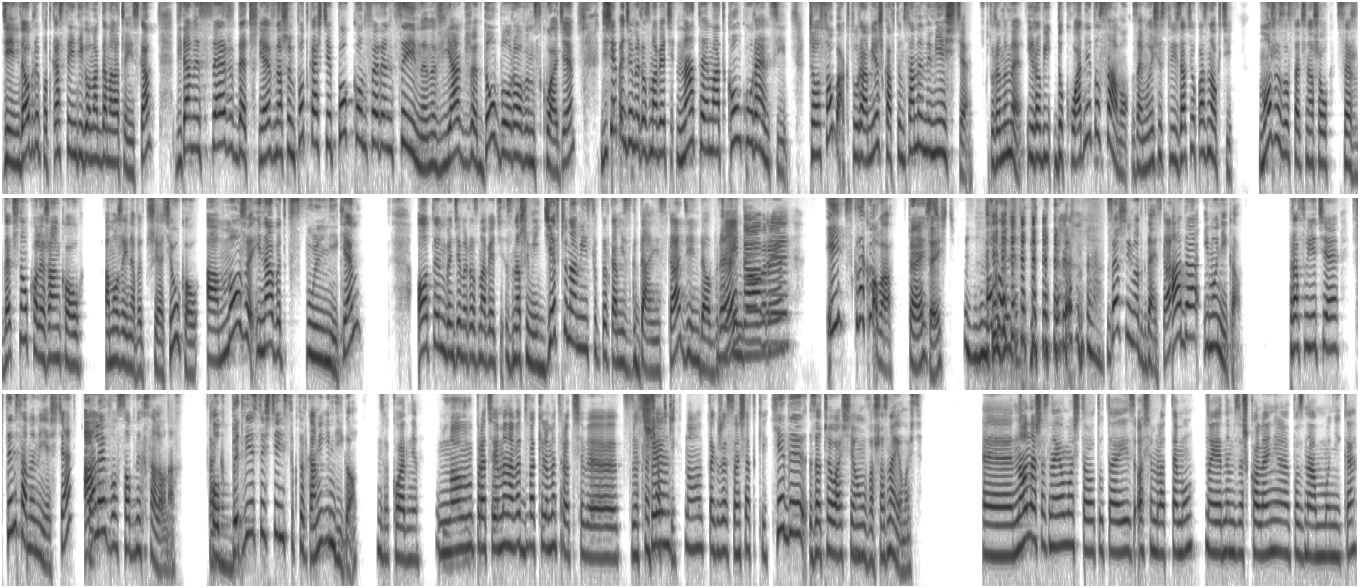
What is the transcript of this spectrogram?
Dzień dobry, podcasty Indigo Magda Malaczyńska. Witamy serdecznie w naszym podcaście pokonferencyjnym w jakże doborowym składzie. Dzisiaj będziemy rozmawiać na temat konkurencji. Czy osoba, która mieszka w tym samym mieście, w którym my i robi dokładnie to samo, zajmuje się stylizacją paznokci, może zostać naszą serdeczną koleżanką, a może i nawet przyjaciółką, a może i nawet wspólnikiem? O tym będziemy rozmawiać z naszymi dziewczynami, instruktorkami z Gdańska. Dzień dobry. Dzień dobry. I z Krakowa. Cześć. Cześć. Zacznijmy od Gdańska. Ada i Monika. Pracujecie w tym samym mieście, Tak. ale w osobnych salonach. Tak. Obydwie jesteście instruktorkami Indigo. Dokładnie. No, my pracujemy nawet dwa kilometry od siebie. Ze trzy. Sąsiadki. No, także sąsiadki. Kiedy zaczęła się wasza znajomość? E, no, nasza znajomość to tutaj z 8 lat temu na jednym ze szkoleń e, poznałam Monikę.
